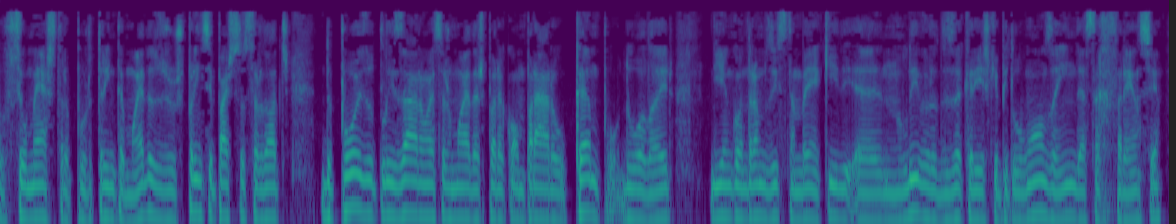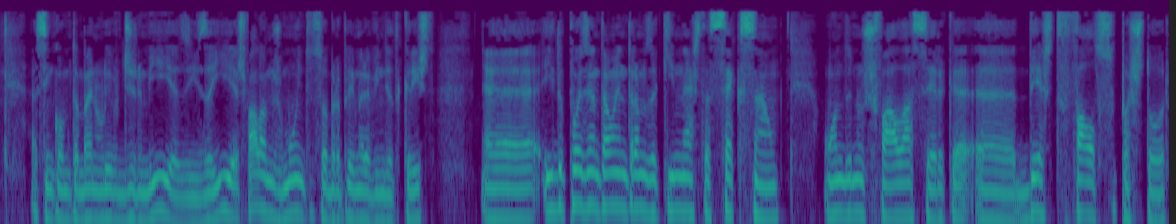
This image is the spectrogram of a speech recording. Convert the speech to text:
o seu mestre por 30 moedas. Os principais sacerdotes depois utilizaram essas moedas para comprar o campo do oleiro e encontramos isso também aqui no livro de Zacarias capítulo 11 ainda essa referência, assim como também no livro de Jeremias e Isaías. Fala-nos muito sobre a primeira vinda de Cristo. Uh, e depois então entramos aqui nesta secção onde nos fala acerca uh, deste falso pastor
